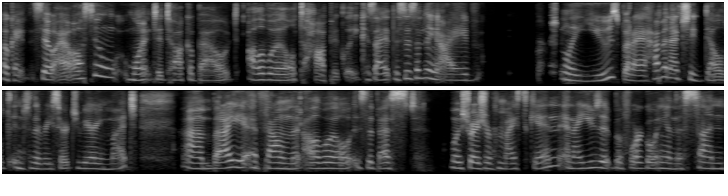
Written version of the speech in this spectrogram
Okay. So I also want to talk about olive oil topically because I this is something I've personally use, but I haven't actually delved into the research very much. Um, but I have found that olive oil is the best moisturizer for my skin, and I use it before going in the sun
